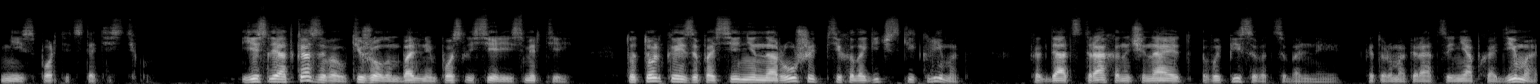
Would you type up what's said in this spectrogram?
не испортить статистику. Если отказывал тяжелым больным после серии смертей, то только из опасения нарушить психологический климат, когда от страха начинают выписываться больные, которым операция необходима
